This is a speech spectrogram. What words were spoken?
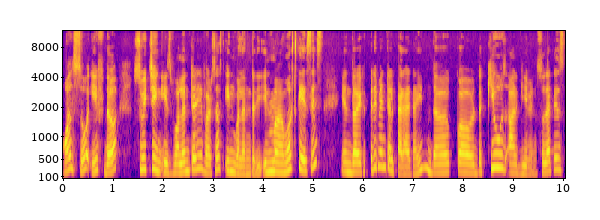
also if the switching is voluntary versus involuntary. In most cases in the experimental paradigm the, uh, the cues are given. So, that is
